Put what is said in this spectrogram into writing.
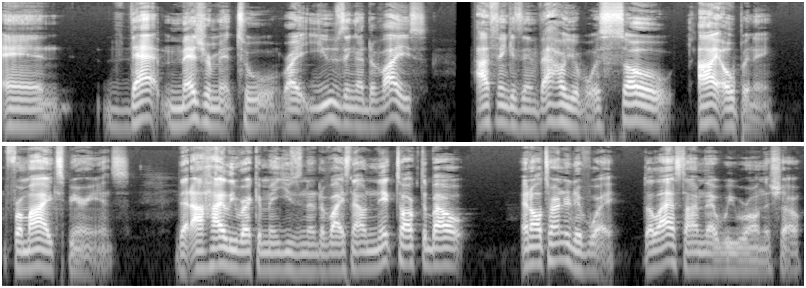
And that measurement tool, right, using a device, I think is invaluable. It's so eye opening from my experience that I highly recommend using a device. Now, Nick talked about an alternative way the last time that we were on the show.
